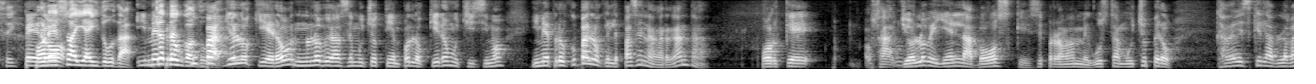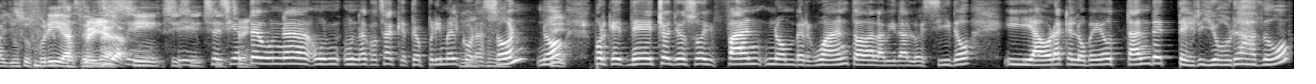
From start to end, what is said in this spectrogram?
sí. Pero- Por eso ahí hay duda. Y me Yo tengo duda. yo lo quiero, no lo veo hace mucho tiempo, lo quiero muchísimo, y me preocupa lo que le pasa en la garganta. Porque, o sea, yo lo veía en La Voz, que ese programa me gusta mucho, pero cada vez que le hablaba yo Sufría, sufría. Sí, sí, sí, se sí. siente Una, un- una cosa que te oprime el corazón, ¿no? Sí. Porque de hecho yo soy fan number one, toda la vida lo he sido, y ahora que lo veo tan deteriorado,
